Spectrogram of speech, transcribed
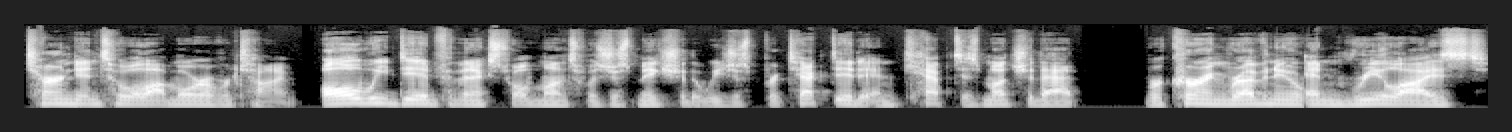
turned into a lot more over time. All we did for the next 12 months was just make sure that we just protected and kept as much of that recurring revenue and realized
